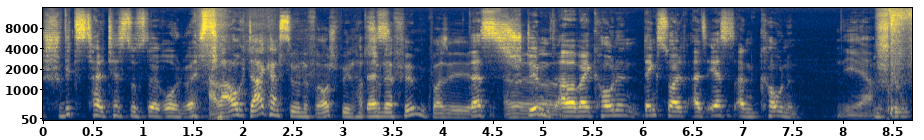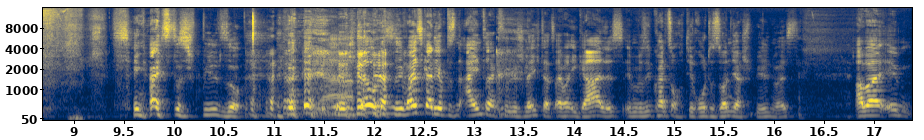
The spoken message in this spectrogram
schwitzt halt Testosteron, weißt du? Aber auch da kannst du eine Frau spielen, hat Das- schon der Film quasi. Das äh, stimmt, aber bei Conan denkst du halt als erstes an Conan. Ja. Deswegen heißt das Spiel so. ich, glaube, das- ich weiß gar nicht, ob das ein Eintrag für Geschlechter ist, einfach egal ist. Im Prinzip kannst du auch die rote Sonja spielen, weißt du? Aber, ähm,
